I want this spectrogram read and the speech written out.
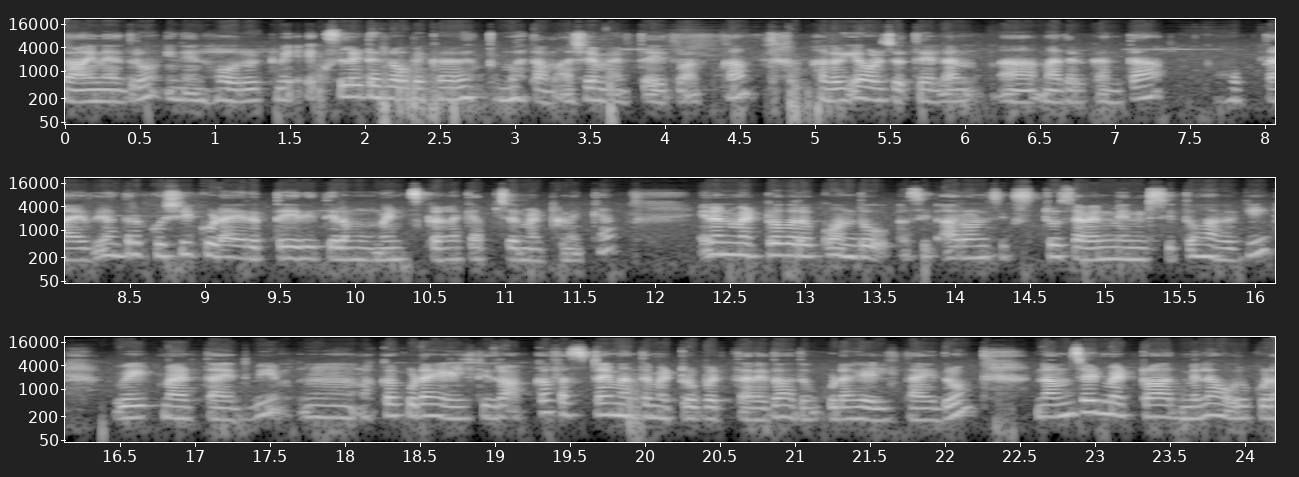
ಜಾಯ್ನ್ ಆದರು, ಇನ್ನೇನು ಹೊರಟ್ವಿ. ಎಕ್ಸಲೇಟರ್ ಹೋಗ್ಬೇಕಾದ್ರೆ ತುಂಬ ತಮಾಷೆ ಮಾಡ್ತಾಯಿದ್ರು ಅಕ್ಕ. ಹಾಗಾಗಿ ಅವ್ರ ಜೊತೆ ಎಲ್ಲ ಮಾತಾಡ್ಕೊತ ಹೋಗ್ತಾ ಇದ್ವಿ. ಒಂಥರ ಖುಷಿ ಕೂಡ ಇರುತ್ತೆ ಈ ರೀತಿ ಎಲ್ಲ ಮೂಮೆಂಟ್ಸ್ಗಳನ್ನ ಕ್ಯಾಪ್ಚರ್ ಮಾಡ್ಕೊಳಕ್ಕೆ. ಇನ್ನೊಂದು ಮೆಟ್ರೋ ಬರೋಕ್ಕೂ ಒಂದು around six to seven minutes ಇತ್ತು. ಹಾಗಾಗಿ ವೆಯ್ಟ್ ಮಾಡ್ತಾ ಇದ್ವಿ. ಅಕ್ಕ ಕೂಡ ಹೇಳ್ತಿದ್ರು. ಅಕ್ಕ ಫಸ್ಟ್ ಟೈಮ್ ಅಂತ ಮೆಟ್ರೋಗೆ ಬರ್ತಾ ಇರೋದು, ಅದು ಕೂಡ ಹೇಳ್ತಾ ಇದ್ರು. ನಮ್ಮ ಸೈಡ್ ಮೆಟ್ರೋ ಆದಮೇಲೆ ಅವರು ಕೂಡ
